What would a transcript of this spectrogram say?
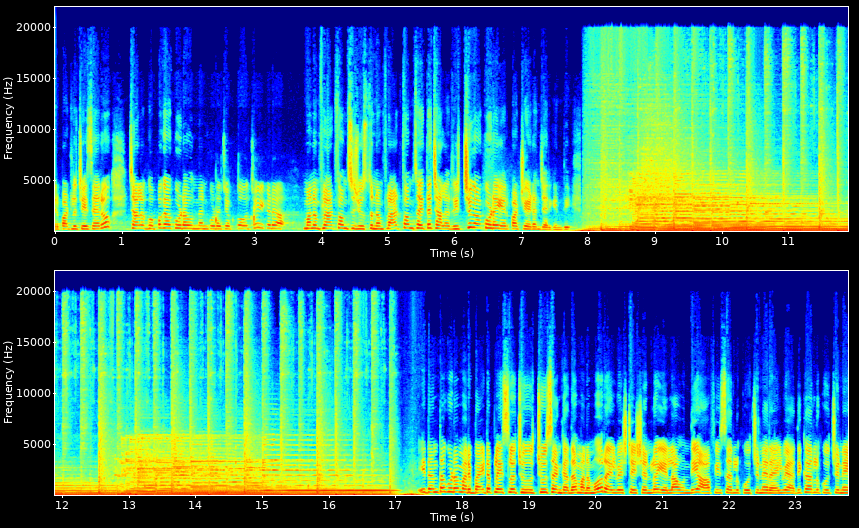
ఏర్పాట్లు చేశారు. చాలా గొప్పగా కూడా ఉందని కూడా చెప్పుకోవచ్చు. ఇక్కడ మనం ప్లాట్ఫామ్స్ చూస్తున్నాం. ప్లాట్ఫామ్స్ అయితే చాలా రిచ్గా కూడా ఏర్పాటు చేయడం జరిగింది. ఇదంతా కూడా మరి బయట ప్లేస్లో చూ చూసాం కదా మనము. రైల్వే స్టేషన్లో ఎలా ఉంది? ఆఫీసర్లు కూర్చునే రైల్వే అధికారులు కూర్చునే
